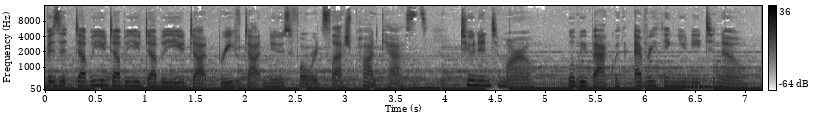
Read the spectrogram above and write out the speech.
visit www.brief.news forward slash podcasts. Tune in tomorrow. We'll be back with everything you need to know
